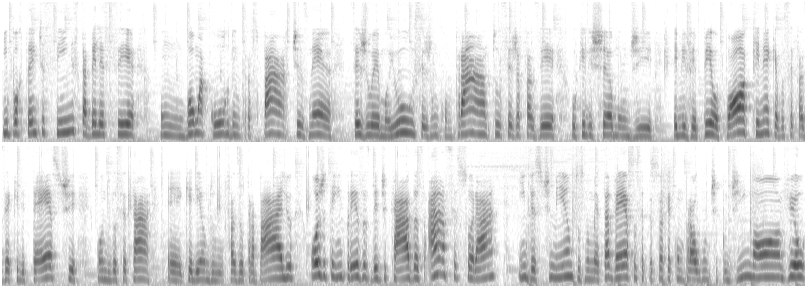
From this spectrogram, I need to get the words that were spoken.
importante sim estabelecer um bom acordo entre as partes, né? Seja o MOU, seja um contrato, seja fazer o que eles chamam de MVP ou POC, né? Que é você fazer aquele teste quando você está é, querendo fazer o trabalho. Hoje tem empresas dedicadas a assessorar investimentos no metaverso, se a pessoa quer comprar algum tipo de imóvel,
